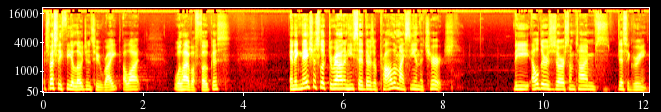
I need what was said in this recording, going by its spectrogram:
especially theologians who write a lot, will have a focus. And Ignatius looked around and he said, There's a problem I see in the church. The elders are sometimes disagreeing.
